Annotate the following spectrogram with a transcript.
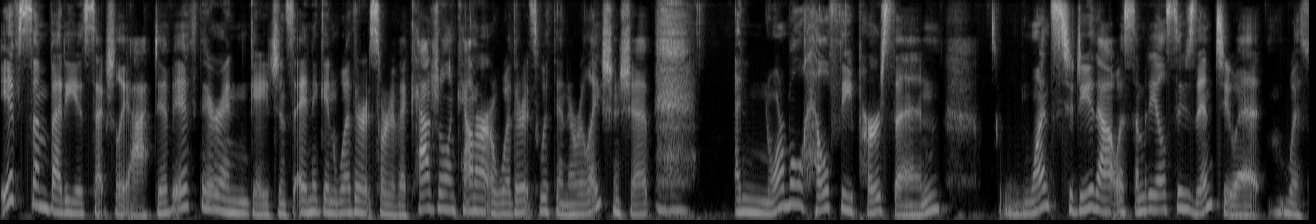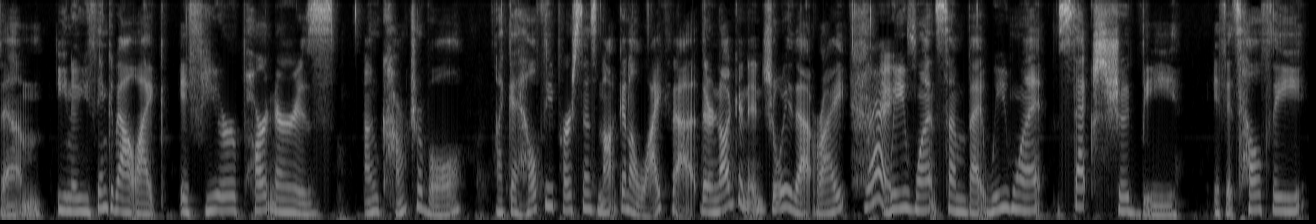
if somebody is sexually active, if they're engaged in, and again, whether it's sort of a casual encounter or whether it's within a relationship, a normal, healthy person wants to do that with somebody else who's into it with them. You know, you think about like if your partner is uncomfortable like a healthy person is not going to like that. They're not going to enjoy that, right? Right. We want somebody, we want sex should be if it's healthy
